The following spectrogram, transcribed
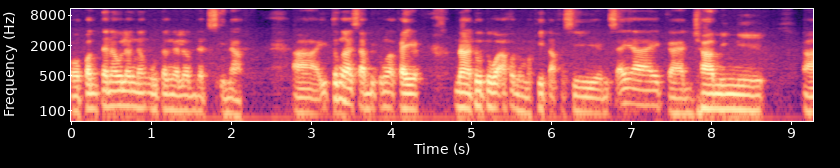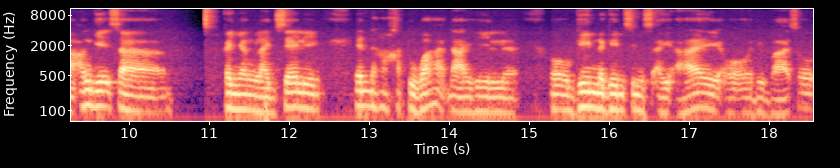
O pagtanaw lang ng utang na loob, that's enough. Ah, ito nga, sabi ko nga kay natutuwa ako nung makita ko si Miss Ai ka-jamming ni ah, Angge sa kanyang live selling. And nakakatuwa dahil oo, game na game si Miss Ai. Oo, di ba? So,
